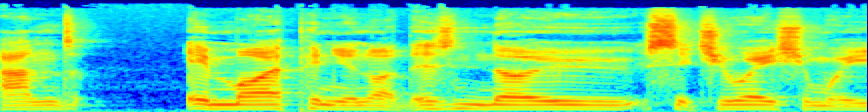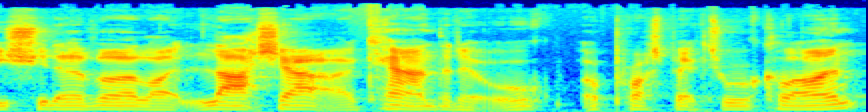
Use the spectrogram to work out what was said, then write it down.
and in my opinion, like there's no situation where you should ever like lash out at a candidate or a prospect or a client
